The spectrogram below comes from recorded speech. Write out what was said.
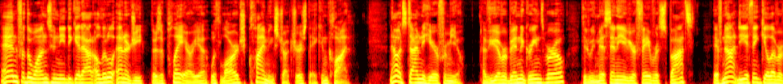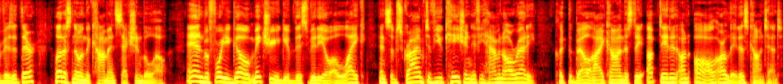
And for the ones who need to get out a little energy, there's a play area with large climbing structures they can climb. Now it's time to hear from you. Have you ever been to Greensboro? Did we miss any of your favorite spots? If not, do you think you'll ever visit there? Let us know in the comments section below. And before you go, make sure you give this video a like and subscribe to Viewcation if you haven't already. Click the bell icon to stay updated on all our latest content.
